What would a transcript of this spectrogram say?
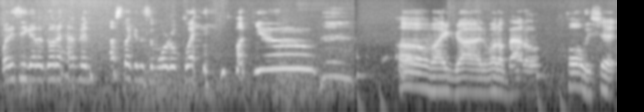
When is he gonna go to heaven? I'm stuck in this immortal plane. Fuck you! Oh my god, what a battle. Holy shit.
